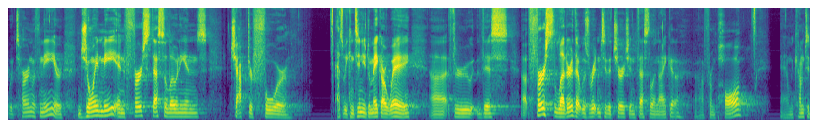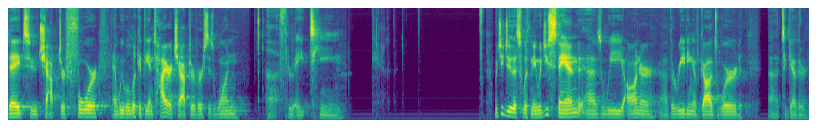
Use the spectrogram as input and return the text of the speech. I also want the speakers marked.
Speaker 1: would turn with me or join me in 1 Thessalonians chapter 4 as we continue to make our way uh, through this uh, first letter that was written to the church in Thessalonica uh, from Paul. And we come today to chapter 4, and we will look at the entire chapter, verses 1 uh, through 18. Would you do this with me? Would you stand as we honor uh, the reading of God's word uh, together?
